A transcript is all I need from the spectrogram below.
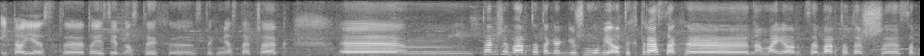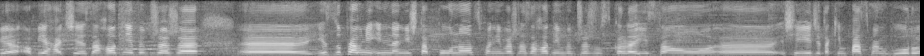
I to jest, to jest jedno z tych, z tych miasteczek. Także warto, tak jak już mówię o tych trasach e, na Majorce, warto też e, sobie objechać zachodnie wybrzeże. E, Jest zupełnie inne niż ta północ, ponieważ na zachodnim wybrzeżu z kolei są, się jedzie takim pasmem gór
